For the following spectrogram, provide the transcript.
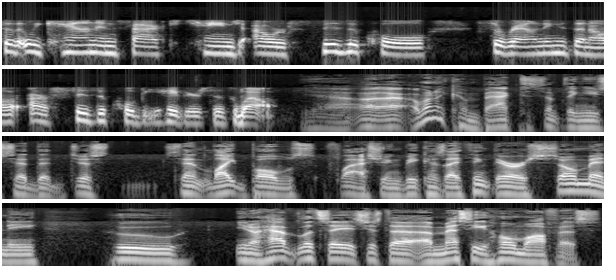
so that we can, in fact, change our physical surroundings and our, our physical behaviors as well. Yeah, I, I want to come back to something you said that just sent light bulbs flashing because I think there are so many who you know, have let's say it's just a, a messy home office,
